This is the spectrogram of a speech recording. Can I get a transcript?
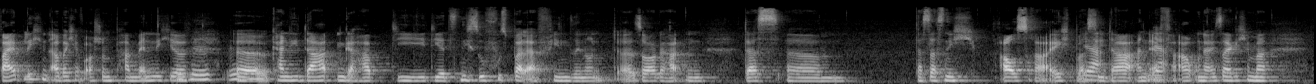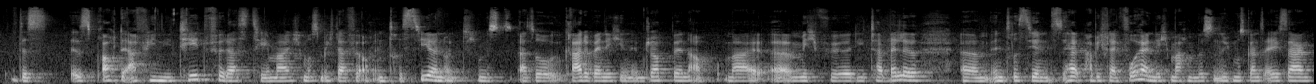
weiblichen, aber ich habe auch schon ein paar männliche mhm, mhm, äh, Kandidaten gehabt, die, die jetzt nicht so fußballaffin sind und äh, Sorge hatten, dass, ähm, dass das nicht ausreicht, was ja. sie da an Erfahrung. Und da sage ich immer, das es braucht eine Affinität für das Thema. Ich muss mich dafür auch interessieren und ich muss, also gerade wenn ich in dem Job bin, auch mal äh, mich für die Tabelle ähm, interessieren. Das habe ich vielleicht vorher nicht machen müssen. Ich muss ganz ehrlich sagen,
